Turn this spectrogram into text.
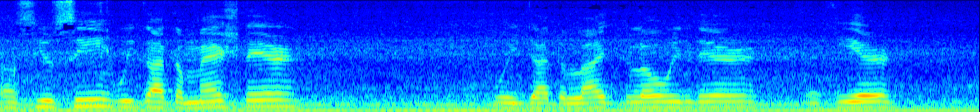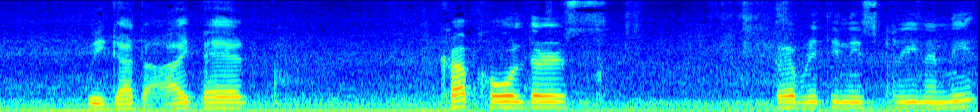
As you see we got the mesh there. We got the light glow in there. And here we got the iPad cup holders. Everything is clean and neat.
